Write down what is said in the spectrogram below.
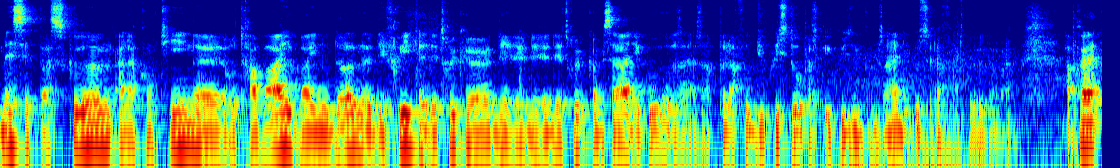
mais c'est parce que à la cantine, euh, au travail, bah, ils nous donnent des frites et des trucs, euh, comme ça. Du coup, c'est un peu la faute du cuistot parce qu'il cuisine comme ça. Du coup, c'est la faute que. Après,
